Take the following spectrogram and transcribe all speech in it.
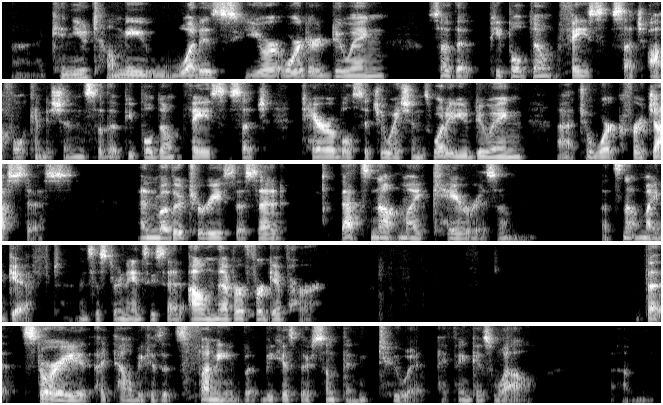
Uh, can you tell me what is your order doing so that people don't face such awful conditions, so that people don't face such terrible situations? What are you doing uh, to work for justice? And Mother Teresa said, That's not my charism. That's not my gift. And Sister Nancy said, I'll never forgive her. That story I tell because it's funny, but because there's something to it, I think, as well. Um,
